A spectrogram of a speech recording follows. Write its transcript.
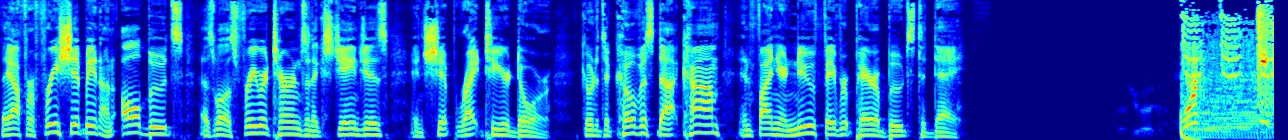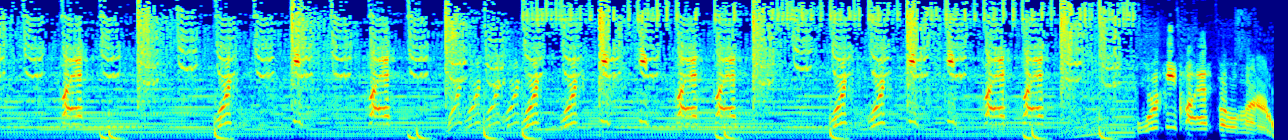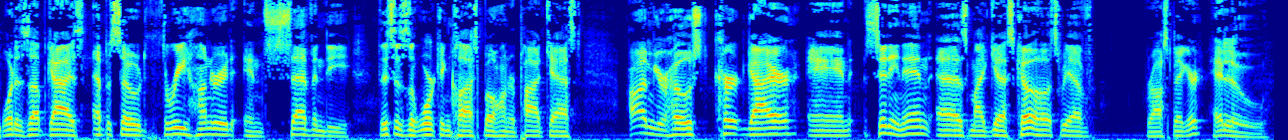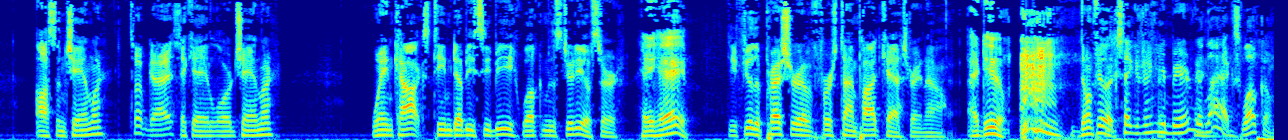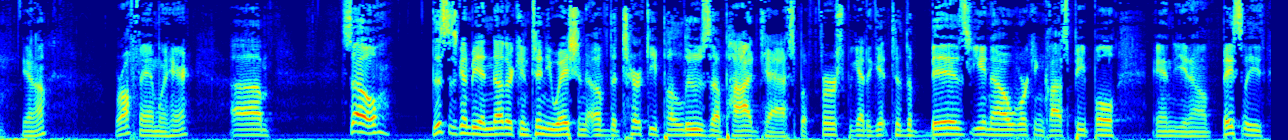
They offer free shipping on all boots, as well as free returns and exchanges, and ship right to your door. Go to tecovas.com and find your new favorite pair of boots today. In class. Class. Work work work in in class class. In in class class. Working class full What is up, guys? Episode 370. This is the Working Class Bowhunter podcast. I'm your host, Curt Geyer, and sitting in as my guest co host, we have Ross Bigger, Hello. Austin Chandler, What's up, guys? aka Lord Chandler, Wayne Cox, Team WCB. Welcome to the studio, sir. Hey, hey. Do you feel the pressure of first time podcast right now? I do. Don't feel like take a drink of your beer, relax, welcome. You know, we're all family here. Um, so this is going to be another continuation of the Turkey Palooza podcast. But first, we got to get to the biz. You know, working class people, and you know, basically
